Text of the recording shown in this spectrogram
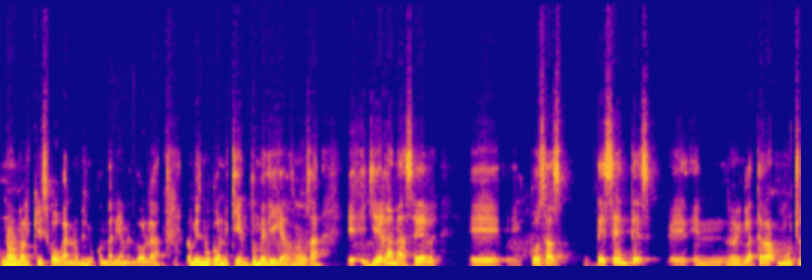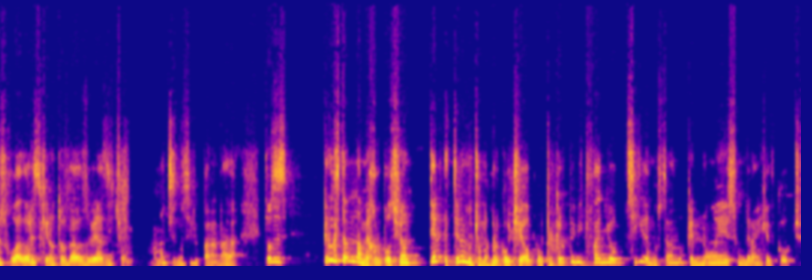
normal Chris Hogan, lo mismo con Dani Amendola, lo mismo con quien tú me digas, ¿no? O sea, eh, llegan a hacer eh, cosas decentes. Eh, en Inglaterra, muchos jugadores que en otros lados hubieras dicho, no manches, no sirve para nada. Entonces, creo que están en una mejor posición. Tiene, mucho mejor coacheo porque creo que Big Fangio sigue demostrando que no es un gran head coach,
